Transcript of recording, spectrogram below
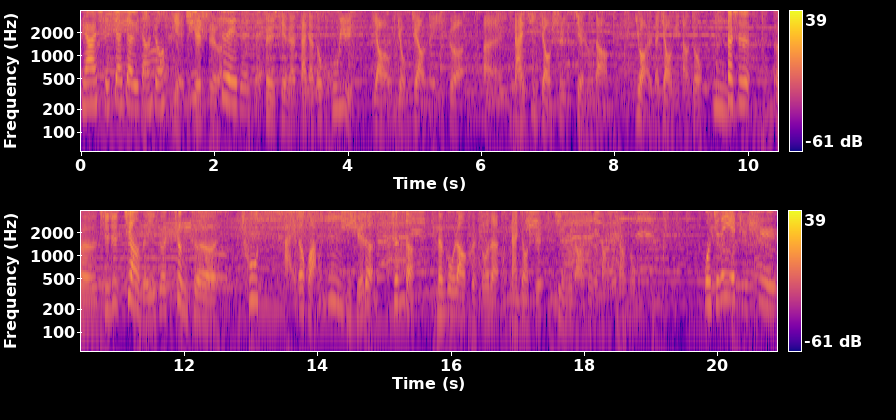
然而学校教育当中，也缺失了。对对对，所以现在大家都呼吁要有这样的一个呃男性教师介入到幼儿的教育当中。嗯，但是呃，其实这样的一个政策出台的话，嗯你嗯，觉得真的能够让很多的男教师进入到这个岗位当中吗？我觉得也只是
